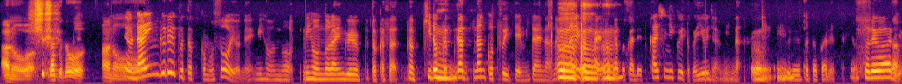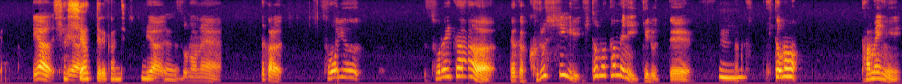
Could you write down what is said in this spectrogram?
あの、だけど、あの、でも LINE グループとかもそうよね。日本の日本の LINE グループとかさ、既読が何個ついてみたいな、なんか何が返すかとかで返しにくいとか言うじゃん、みんな。うんうグんループとかで。それはあるよ。いや、差し合ってる感じ。いや、うん。そのね、だから、そういう、それが、なんか苦しい、人のために生きるって、人のために、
